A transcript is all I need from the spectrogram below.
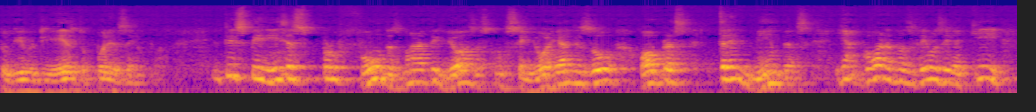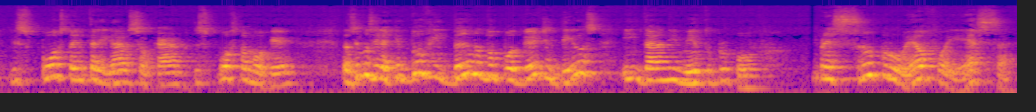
do livro de Êxodo, por exemplo. Ele teve experiências profundas, maravilhosas com o Senhor, realizou obras tremendas. E agora nós vemos ele aqui disposto a entregar o seu cargo, disposto a morrer. Nós vemos ele aqui duvidando do poder de Deus em dar alimento para o povo. Que pressão cruel foi essa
